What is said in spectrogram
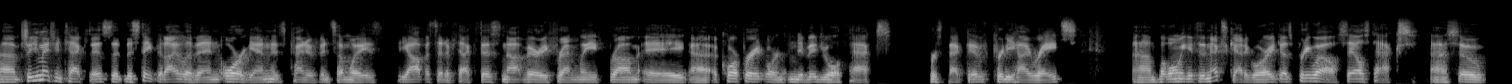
Um, so you mentioned Texas, the state that I live in, Oregon, is kind of in some ways the opposite of Texas, not very friendly from a, uh, a corporate or an individual tax perspective, pretty high rates. Um, but when we get to the next category, it does pretty well, sales tax. Uh, so,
